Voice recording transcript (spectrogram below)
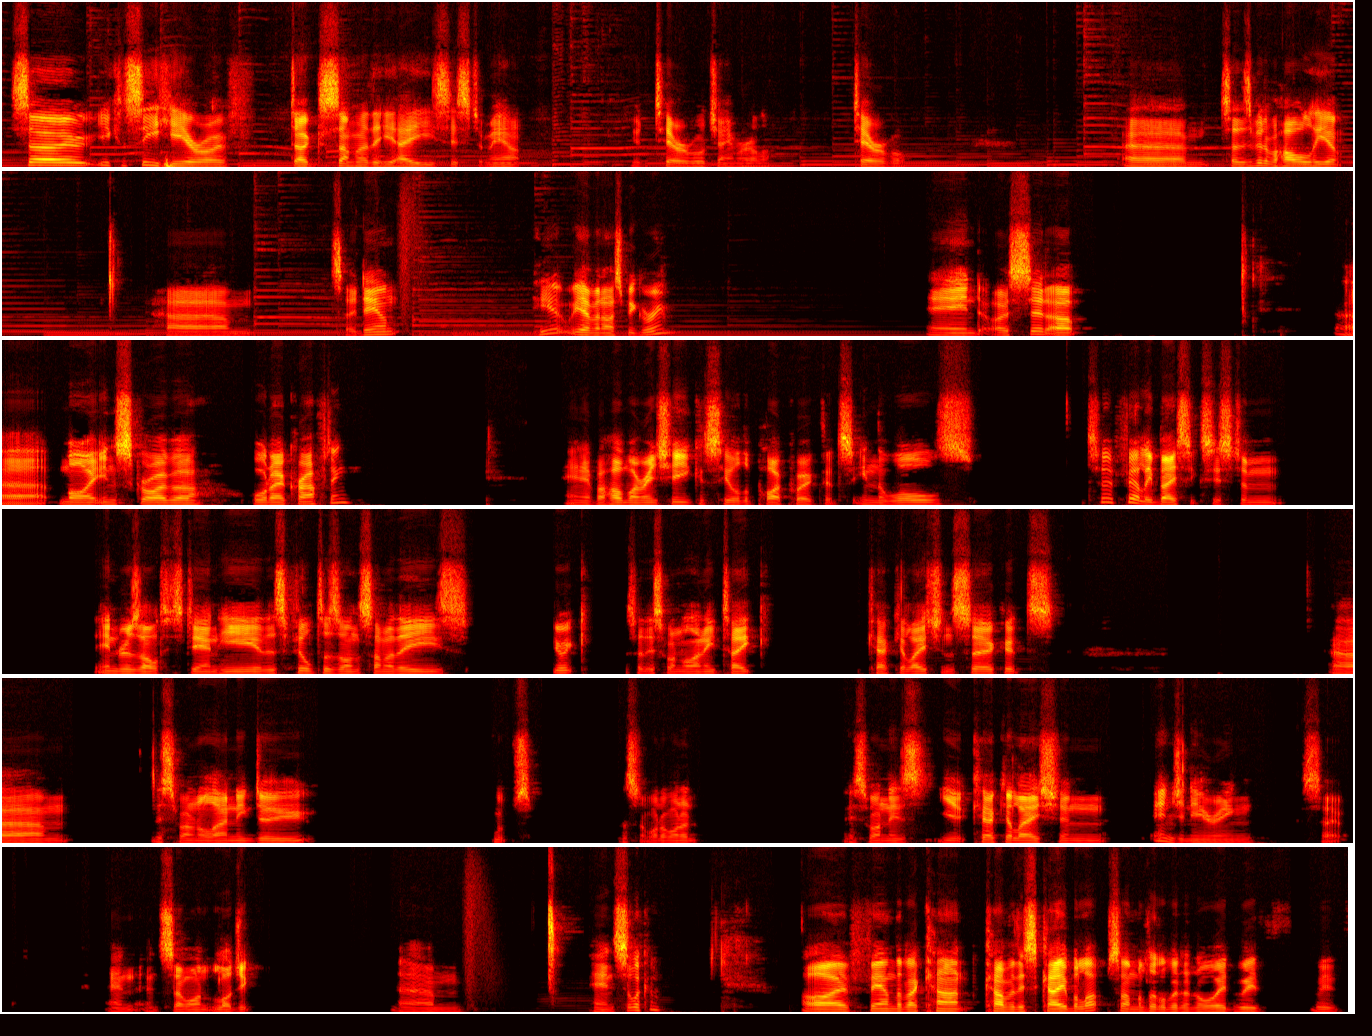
So, you can see here I've dug some of the AE system out. You're terrible, Jamerella. Terrible. Um, so there's a bit of a hole here. Um, so down here we have a nice big room. And I set up uh, my inscriber auto crafting. And if I hold my wrench here, you can see all the pipework that's in the walls. It's a fairly basic system. The end result is down here. There's filters on some of these. Yoink. So this one will only take calculation circuits. Um, this one will only do. Whoops, that's not what I wanted. This one is your calculation, engineering, so and and so on, logic, um, and silicon. I've found that I can't cover this cable up, so I'm a little bit annoyed with with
